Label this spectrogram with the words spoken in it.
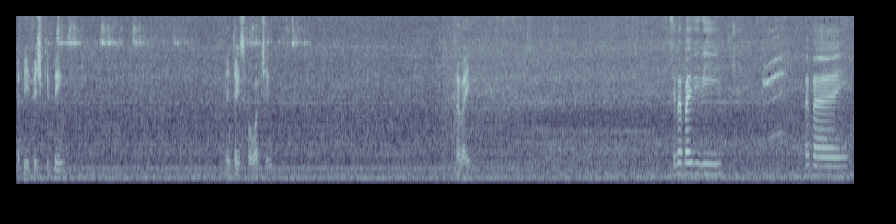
happy fish keeping. And thanks for watching. Bye bye 先拜拜，Vivi，拜拜。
